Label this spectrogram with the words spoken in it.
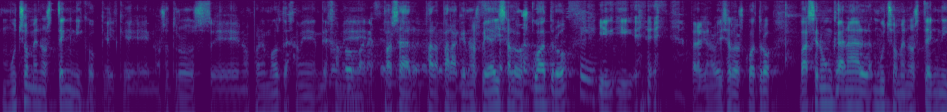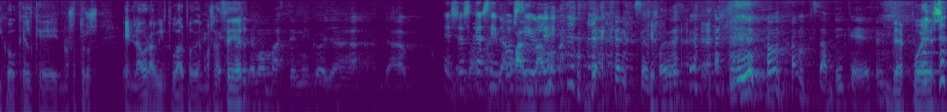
mucho menos técnico que el que nosotros eh, nos ponemos. Déjame, déjame pasar para, para que nos veáis a los cuatro Sí. y, y para que nos veáis a los cuatro. Va a ser un canal mucho menos técnico que el que nosotros en la hora virtual podemos Si hacer. hacemos más técnico ya... ya Eso es ya- casi ya imposible. palmamos. es que no se puede. Vamos a pique, ¿eh? Después,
